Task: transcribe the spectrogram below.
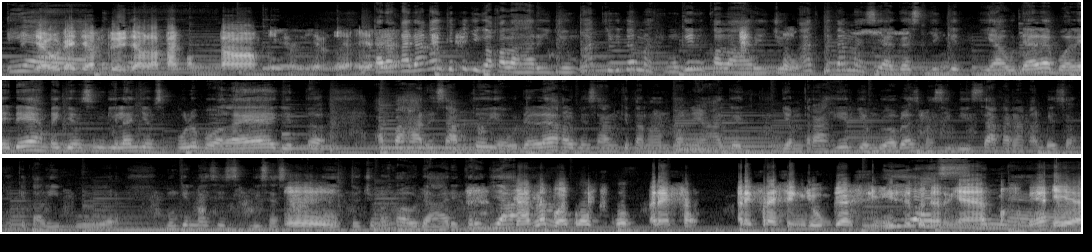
Iya. ya udah jam 7 jam. 8 mentok Iya, iya, iya, iya. Kadang-kadang kan kita juga kalau hari Jumat kita mas- mungkin kalau hari Jumat kita masih agak sedikit ya udahlah boleh deh sampai jam 9 jam 10 boleh gitu. Apa hari Sabtu ya udahlah kalau misalnya kita nonton yang agak jam terakhir jam 12 masih bisa karena kan besoknya kita libur. Mungkin masih bisa seperti Hmm. itu. Cuman kalau udah hari kerja karena buat ref- ref- refreshing juga sih Iya sebenarnya sih, maksudnya. Iya,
